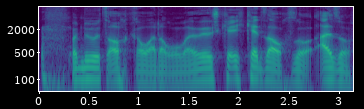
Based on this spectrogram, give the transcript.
bei mir wird es auch grauer darum, weil ich, ich kenne es auch so. Also,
